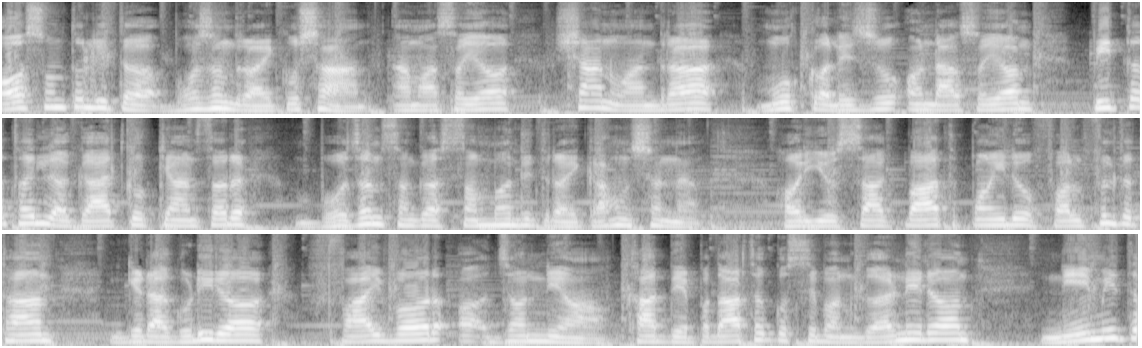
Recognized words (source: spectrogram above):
असन्तुलित भोजन रहेको छ। आमाशय सानो आन्द्रा मुख कलेजो अन्डाशय पित्तथली लगायतको क्यान्सर भोजनसँग सम्बन्धित रहेका हुन्छन्। हरियो सागपात पहिलो फलफुल तथा गेडागुडी र फाइबर जन्य खाद्य पदार्थको सेवन गर्ने र नियमित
